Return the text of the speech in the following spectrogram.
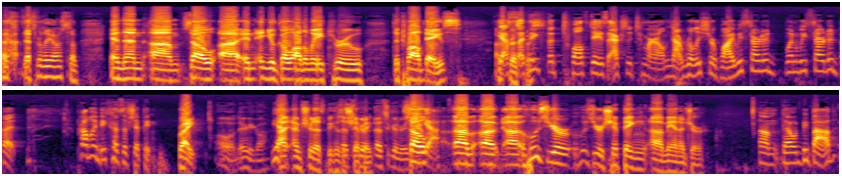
That's Yes. that's really awesome. And then, um, so, uh, and, and you'll go all the way through the 12 days of yes, Christmas. I think the twelfth day is actually tomorrow. I'm not really sure why we started when we started, but probably because of shipping. Right. Oh, there you go. Yeah. I, I'm sure that's because That's of a good- shipping. that's a good reason. So, Yeah. uh, uh, uh, who's your who's your shipping uh, manager? Um, that would be Bob.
